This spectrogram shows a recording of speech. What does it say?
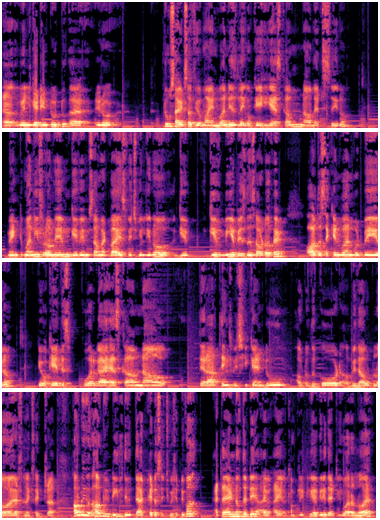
uh, will get into two, uh, you know two sides of your mind. One is like, okay, he has come now. Let's you know mint money from him, give him some advice which will you know give give me a business out of it. Or the second one would be you know okay this poor guy has come now there are things which he can do out of the code or without lawyers and etc how do you how do you deal with that kind of situation? Because at the end of the day i, I completely agree that you are a lawyer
